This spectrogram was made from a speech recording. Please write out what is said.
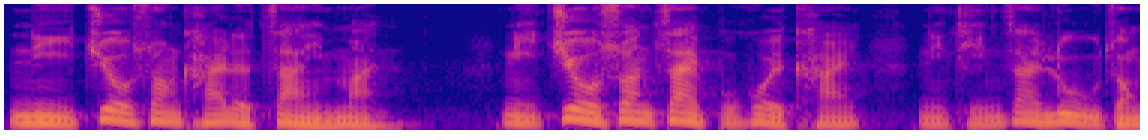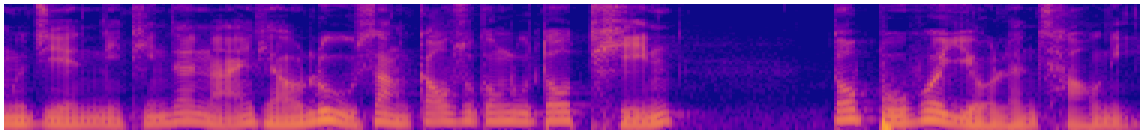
你就算开的再慢，你就算再不会开，你停在路中间，你停在哪一条路上，高速公路都停，都不会有人吵你，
